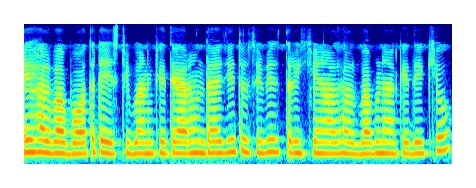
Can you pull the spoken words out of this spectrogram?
ਇਹ ਹਲਵਾ ਬਹੁਤ ਟੇਸਟੀ ਬਣ ਕੇ ਤਿਆਰ ਹੁੰਦਾ ਹੈ ਜੀ। ਤੁਸੀਂ ਵੀ ਇਸ ਤਰੀਕੇ ਨਾਲ ਹਲਵਾ ਬਣਾ ਕੇ ਦੇਖਿਓ।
